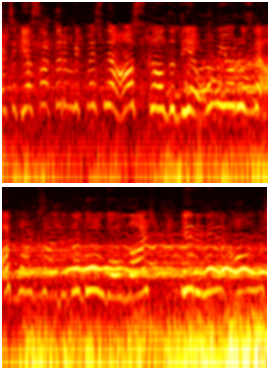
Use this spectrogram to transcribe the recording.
Artık yasakların bitmesine az kaldı diye umuyoruz ve Akarçay'da da gondollar yerini almış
